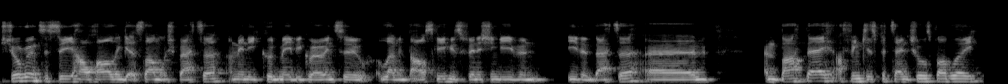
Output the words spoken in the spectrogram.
Struggling to see how Haaland gets that much better. I mean, he could maybe grow into Lewandowski, who's finishing even even better. Um, Mbappe, I think his potential is probably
